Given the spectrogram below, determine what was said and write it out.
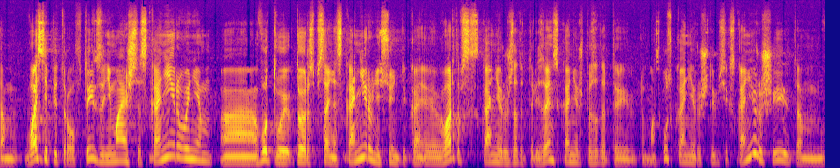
там, Вася Петров, ты занимаешься сканированием, а, вот твое, твое расписание сканирования, сегодня ты э, Вартовск сканируешь, завтра ты Рязань сканируешь, позавтра ты там, Москву сканируешь, ты всех сканируешь и там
